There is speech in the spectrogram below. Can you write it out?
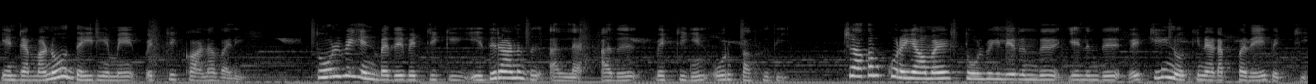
என்ற மனோதைரியமே வெற்றிக்கான வழி. தோல்வி என்பது வெற்றிக்கு எதிரானது அல்ல. அது வெற்றியின் ஒரு பகுதி. உற்சாகம் குறையாமல் தோல்வியிலிருந்து எழுந்து வெற்றியை நோக்கி நடப்பதே வெற்றி.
